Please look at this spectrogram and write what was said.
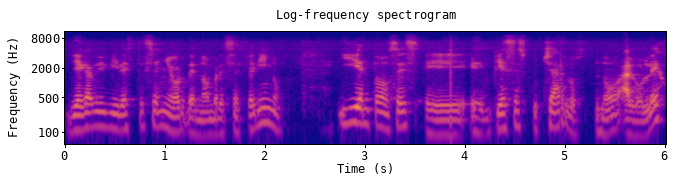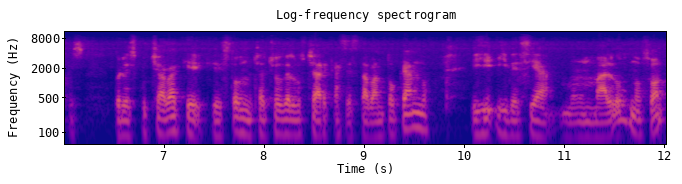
Llega a vivir este señor de nombre Seferino y entonces eh, empieza a escucharlos, ¿no? A lo lejos, pero escuchaba que, estos muchachos de los charcas estaban tocando y, decía, malos no son,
